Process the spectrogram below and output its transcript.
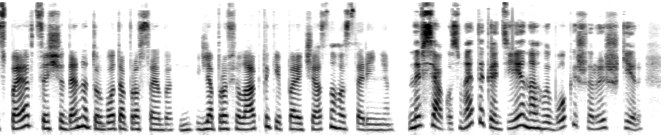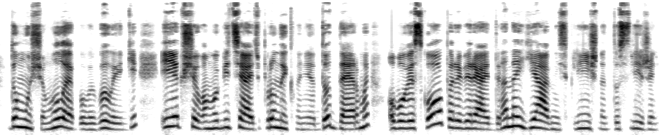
СПФ – це щоденна турбота про себе для профілактики передчасного старіння. Не вся косметика діє на глибокі шари шкіри, тому що молекули великі, і якщо вам обіцяють проникнення до дерми, обов'язково перевіряйте на наявність клінічних досліджень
